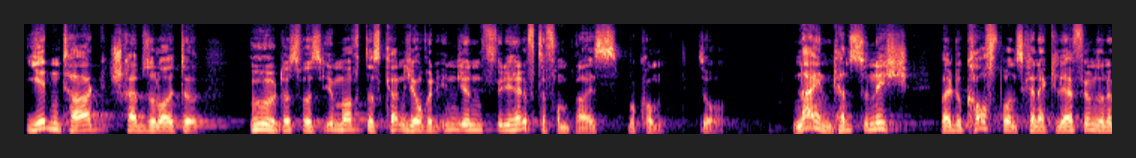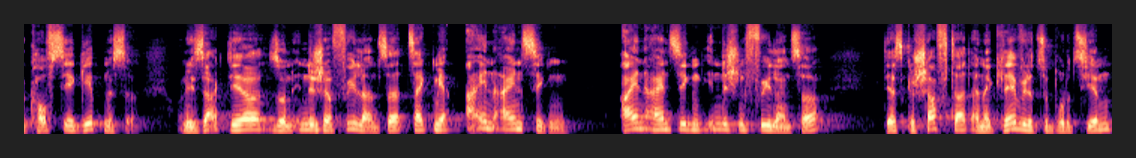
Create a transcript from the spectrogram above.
jeden Tag schreiben so Leute, oh, das, was ihr macht, das kann ich auch in Indien für die Hälfte vom Preis bekommen. So. Nein, kannst du nicht, weil du kaufst bei uns keinen Erklärfilm, sondern kaufst die Ergebnisse. Und ich sag dir, so ein indischer Freelancer, zeig mir einen einzigen, einen einzigen indischen Freelancer, der es geschafft hat, ein Erklärvideo zu produzieren,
